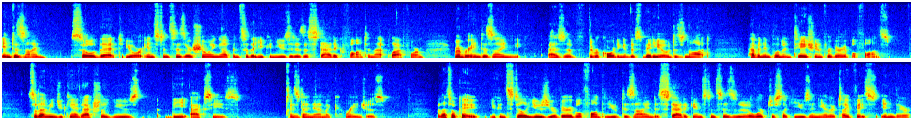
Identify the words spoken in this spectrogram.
InDesign so that your instances are showing up and so that you can use it as a static font in that platform. Remember, InDesign, as of the recording of this video, does not have an implementation for variable fonts. So that means you can't actually use the axes as dynamic ranges. But that's okay. You can still use your variable font that you've designed as static instances and it'll work just like you use any other typeface in there.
